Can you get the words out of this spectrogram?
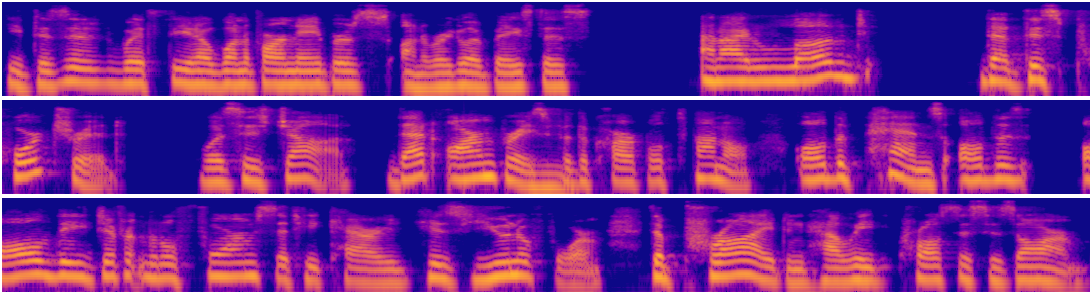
He visited with, you know, one of our neighbors on a regular basis. And I loved that this portrait was his job. That arm brace Mm. for the carpal tunnel, all the pens, all the all the different little forms that he carried, his uniform, the pride in how he crosses his arm.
